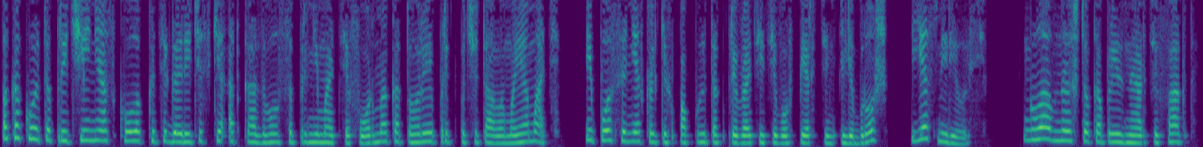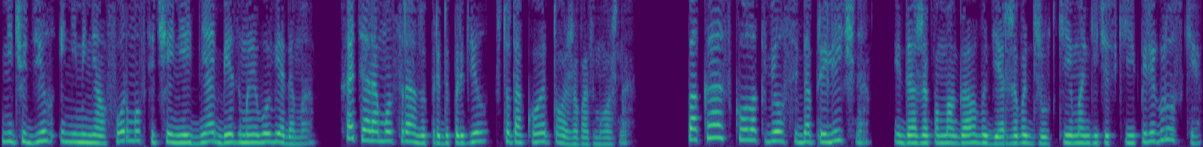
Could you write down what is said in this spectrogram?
По какой-то причине осколок категорически отказывался принимать те формы, которые предпочитала моя мать, и после нескольких попыток превратить его в перстень или брошь, я смирилась. Главное, что капризный артефакт не чудил и не менял форму в течение дня без моего ведома хотя Рамон сразу предупредил, что такое тоже возможно. Пока осколок вел себя прилично и даже помогал выдерживать жуткие магические перегрузки,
